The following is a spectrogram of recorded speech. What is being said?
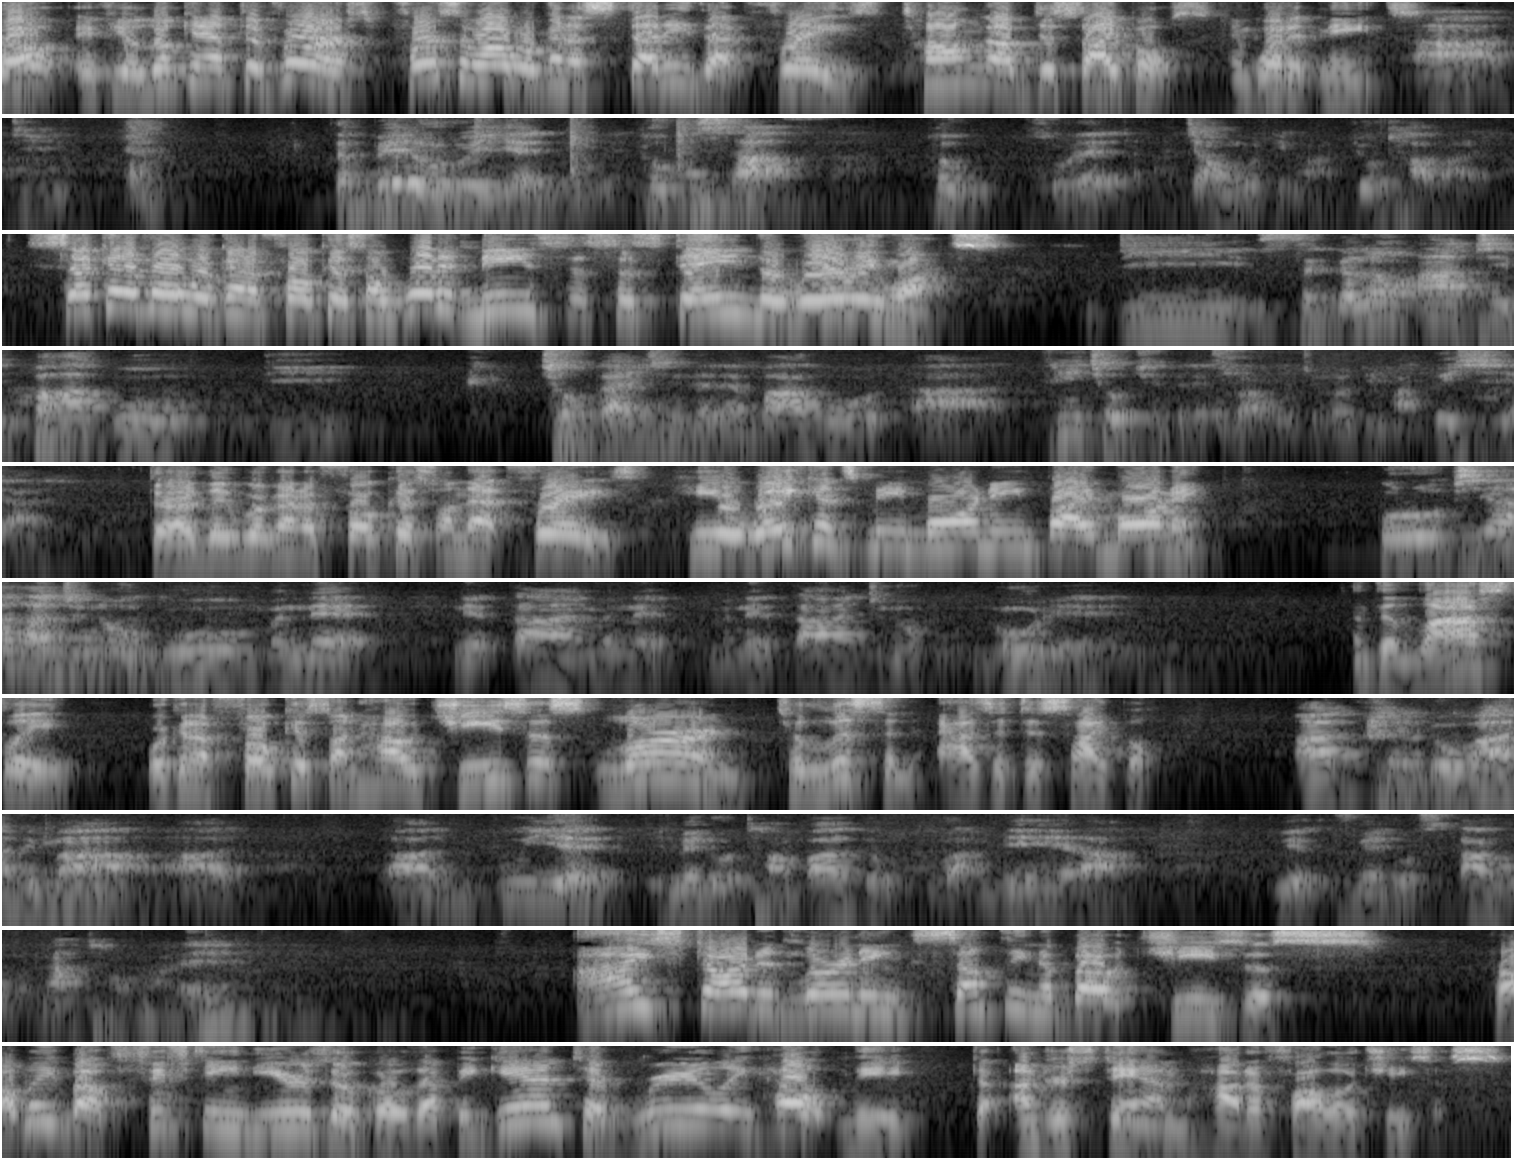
Well, if you're looking at the verse, first of all, we're going to study that phrase, tongue of disciples, and what it means. အာဒီတပည့်တော်တွေရဲ့ဒီထုတ်ပစာထုတ်ဆိုတဲ့အကြောင်းကိုဒီမှာပြောထားပါတယ် Second of all, we're going to focus on what it means to sustain the weary ones. ဒီစကလုံးအဖြစ်ဘာကိုဒီချုပ်ကိုင်ခြင်းတယ်လဲဘာကိုအာထိန်းချုပ်ခြင်းတယ်လဲဆိုတာကိုကျွန်တော်ဒီမှာတွေ့ရှိရတယ် Thirdly, we're going to focus on that phrase, He awakens me morning by morning. ကိုရိုဖျားကကျွန်တော်ကိုမနဲ့ And then lastly, we're going to focus on how Jesus learned to listen as a disciple. I started learning something about Jesus probably about 15 years ago that began to really help me to understand how to follow Jesus.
